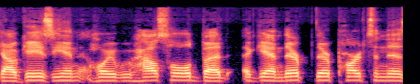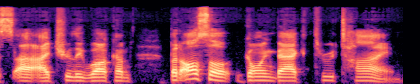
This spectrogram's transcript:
Galgazian Hoiwu household. But again, their their parts in this uh, I truly welcomed. But also going back through time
